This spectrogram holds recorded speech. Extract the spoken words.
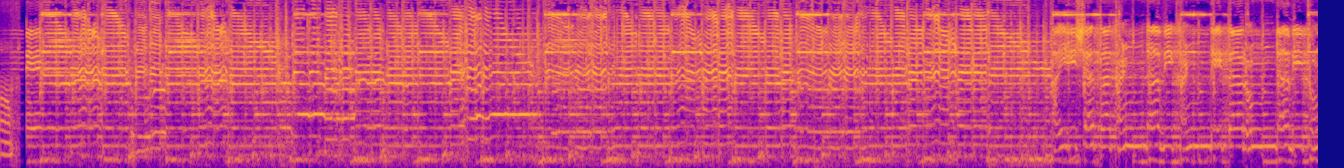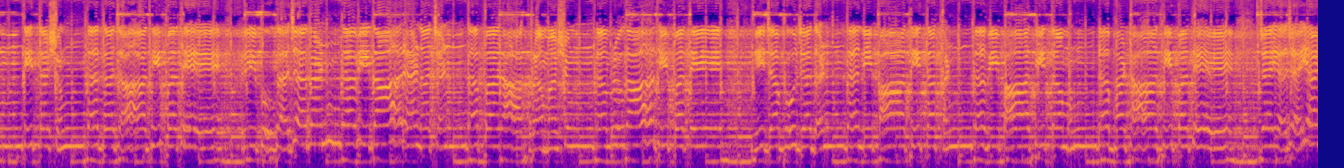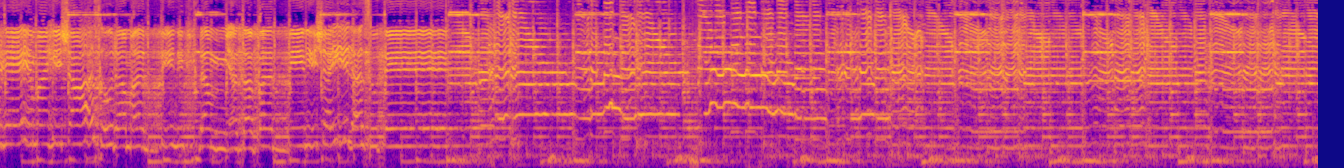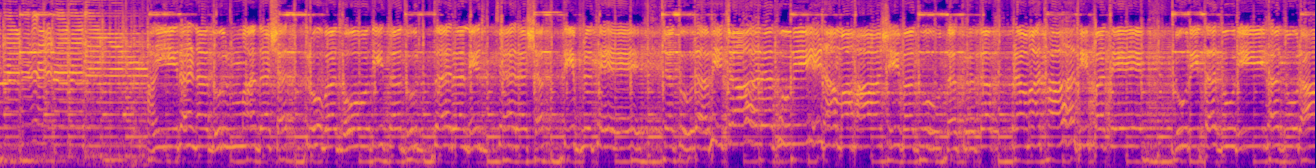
रिपुगजगण्डविदारण चण्डपराक्रमशुण्डमृगाधिपते निजभुजदण्डनिपातितखण्डविपातितमुण्डभटाधिपते। जय जय हे महिषासुरमर्दिनि रम्यकपर्दिनि शैलसुते शत्रुवधोरितदुर्धर निर्जर शक्तिवृते चतुरविचारधुरीण महाशिव दूतकृतप्रमथाधिपते दुरितदुरीह दुरा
